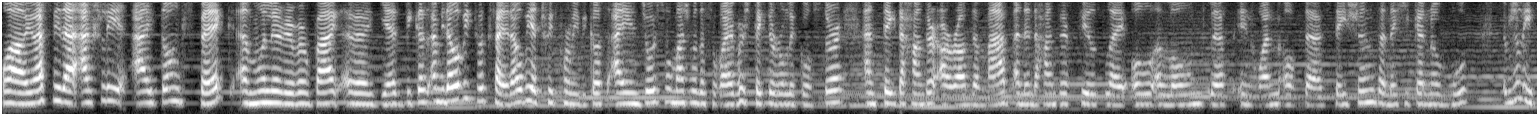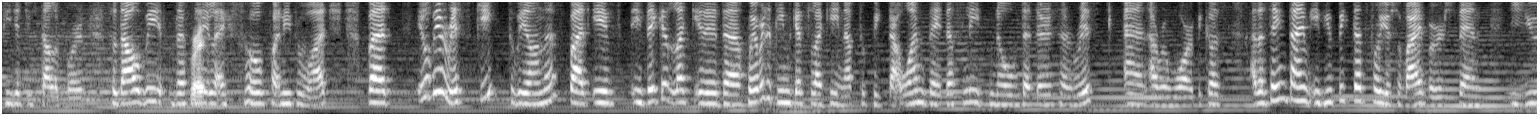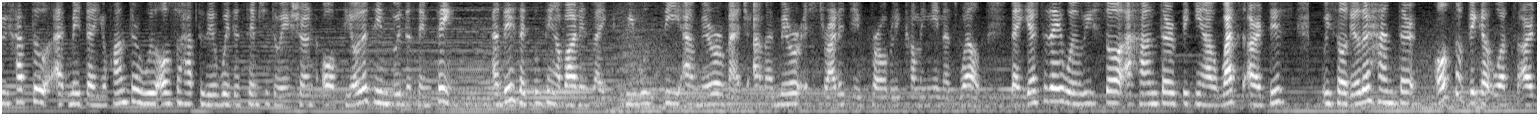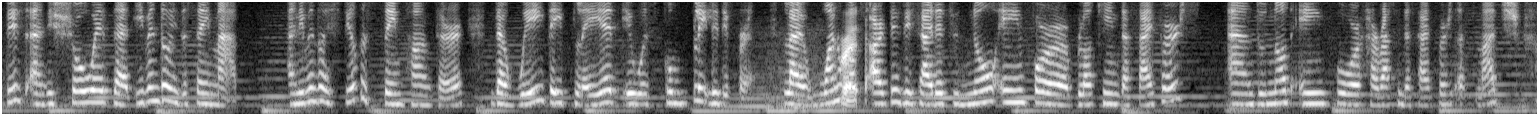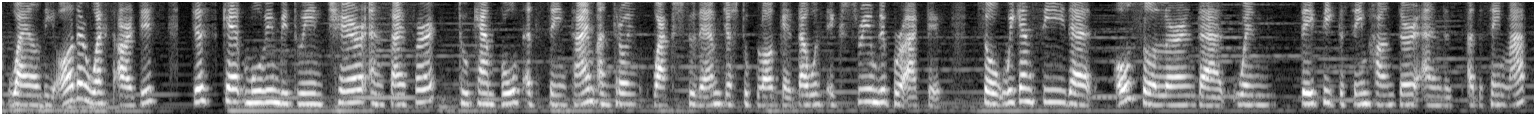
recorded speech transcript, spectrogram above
Wow, you asked me that. Actually, I don't expect a Moonlit River Park uh, yet because I mean that would be too exciting. That would be a treat for me because I enjoy so much when the survivors take the roller coaster and take the hunter around the map, and then the hunter feels like all alone left in one of the stations, and then he cannot move. Usually, if he just teleport, so that would be definitely right. like so funny to watch. But it'll be risky to be honest. But if if they get like uh, the whoever the team gets lucky enough to pick that one, they definitely know that there is a risk and a reward because at the same time, if you pick that for your survivors then you have to admit that your hunter will also have to deal with the same situation of the other team doing the same thing. And this is the cool thing about it is like we will see a mirror match and a mirror strategy probably coming in as well. Like yesterday when we saw a hunter picking a wax artist, we saw the other hunter also pick a wax artist and it showed that even though it's the same map, and even though it's still the same hunter, the way they play it, it was completely different. Like one right. wax artist decided to no aim for blocking the ciphers and do not aim for harassing the ciphers as much, while the other wax artist just kept moving between Chair and Cypher to camp both at the same time and throwing wax to them just to block it. That was extremely proactive. So we can see that also learn that when they pick the same hunter and this, at the same map,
